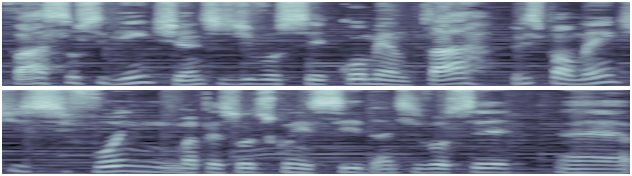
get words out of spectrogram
faça o seguinte: antes de você comentar, principalmente se for uma pessoa desconhecida, antes de você é,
